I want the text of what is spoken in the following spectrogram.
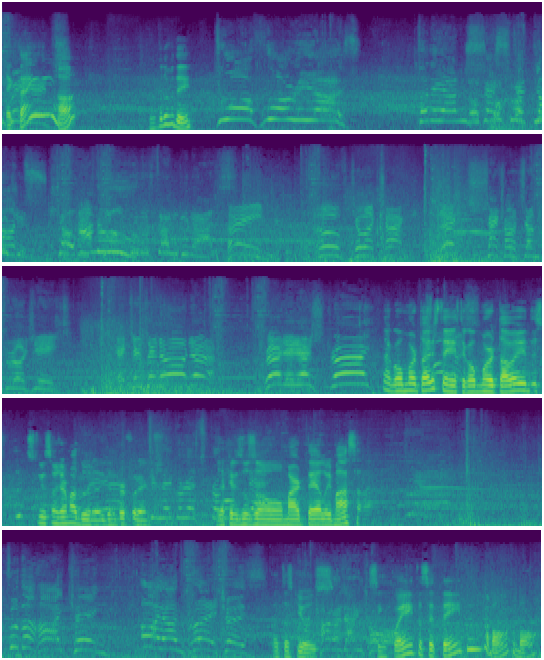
Até que tá indo, ó. Nunca duvidei. Dwarf warriors! For the ancestor gods! Anu! Thane! Move to attack! Let's settle some grudges! It is in order! Ready to strike! É, igual o mortal eles têm. Igual o mortal e des- destruição de armadura e dano perfurante. Já que eles usam martelo e massa, né? Quantas kills? 50, 70? Tá bom, tá bom.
